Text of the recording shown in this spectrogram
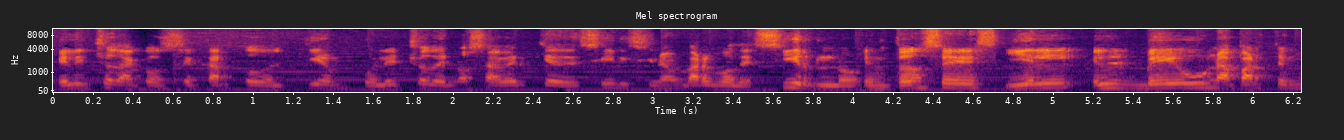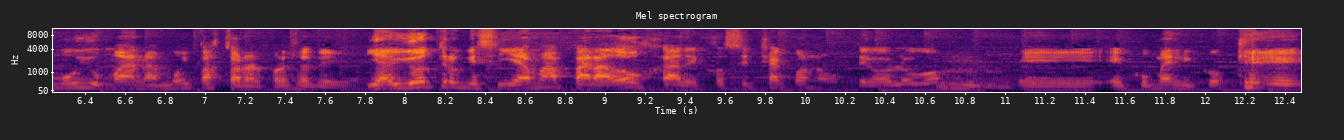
el hecho de aconsejar todo el tiempo, el hecho de no saber qué decir y sin embargo decirlo. Entonces, y él, él ve una parte muy humana, muy pastoral, por eso te digo. Y hay otro que se llama Paradoja de José Chacón, un teólogo Mm, eh, ecuménico, que,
